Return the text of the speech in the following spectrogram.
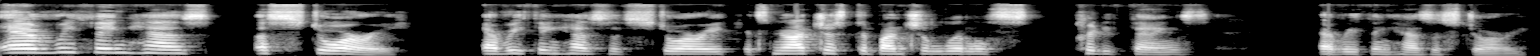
everything has a story. Everything has a story. It's not just a bunch of little pretty things. Everything has a story.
